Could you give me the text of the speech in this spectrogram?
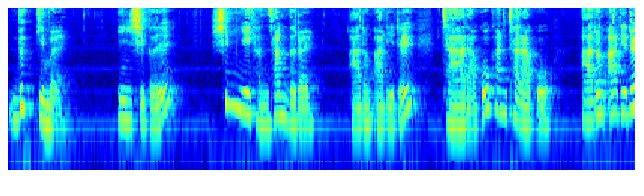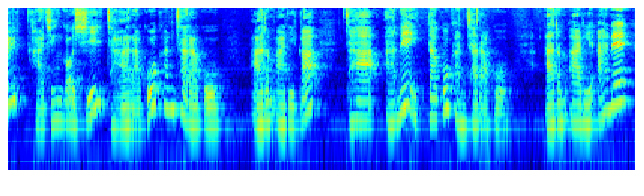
느낌을, 인식을, 심리 현상들을, 아름아리를 자아라고 관찰하고 아름아리를 가진 것이 자아라고 관찰하고 아름아리가 자아 안에 있다고 관찰하고 아름아리 안에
